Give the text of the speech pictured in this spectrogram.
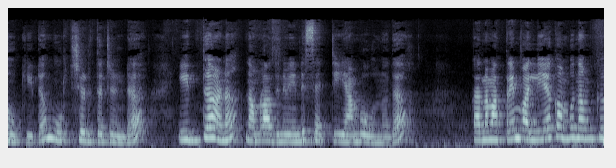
നോക്കിയിട്ട് മുറിച്ചെടുത്തിട്ടുണ്ട്. ഇതാണ് നമ്മൾ അതിനു വേണ്ടി സെറ്റ് ചെയ്യാൻ പോകുന്നത്. കാരണം അത്രയും വലിയ കമ്പ് നമുക്ക്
